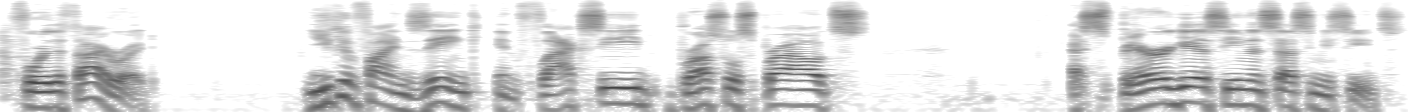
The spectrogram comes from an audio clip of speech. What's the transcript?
for the thyroid. You can find zinc in flaxseed, Brussels sprouts, asparagus, even sesame seeds.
